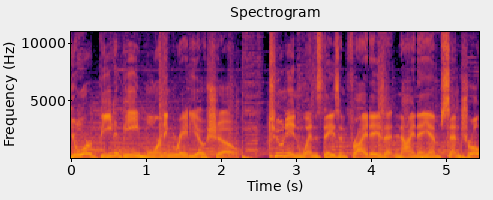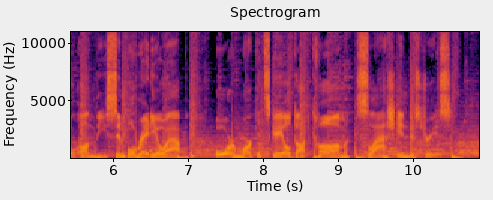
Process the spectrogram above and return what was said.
your B2B morning radio show. Tune in Wednesdays and Fridays at 9 a.m. Central on the Simple Radio app or marketscale.com/industries.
